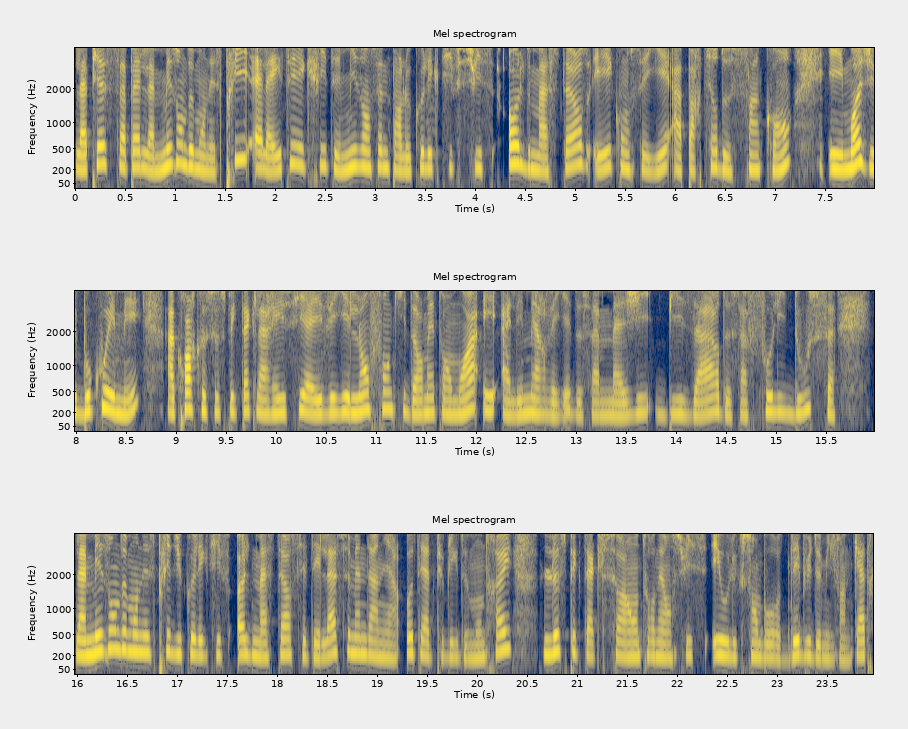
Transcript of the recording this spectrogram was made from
La pièce s'appelle La Maison de mon esprit. Elle a été écrite et mise en scène par le collectif suisse Old Masters et est conseillée à partir de 5 ans. Et moi, j'ai beaucoup aimé, à croire que ce spectacle a réussi à éveiller l'enfant qui dormait en moi et à l'émerveiller de sa magie bizarre, de sa folie douce. La Maison de mon esprit du collectif Old Masters, c'était la semaine dernière au Théâtre public de Montreuil. Le spectacle sera en tournée en Suisse et au Luxembourg début 2024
